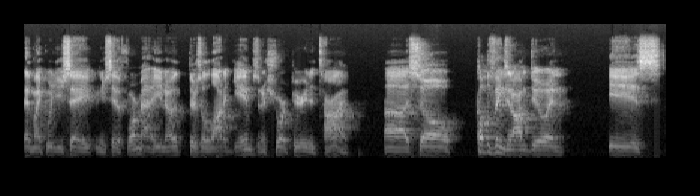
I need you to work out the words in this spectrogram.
and like when you say when you say the format, you know, there's a lot of games in a short period of time. Uh, so a couple things that I'm doing is,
